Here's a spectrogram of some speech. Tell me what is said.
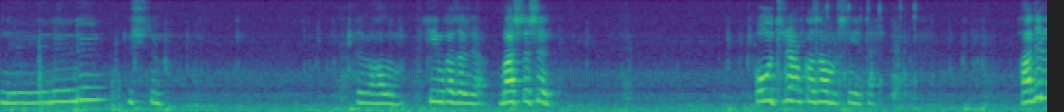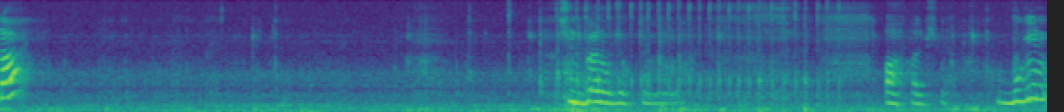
Ne ne ne. Düştüm. Hadi bakalım. Kim kazanacak? Başlasın. O tren kazanmasın yeter. Hadi la. Şimdi ben olacaktım. Ah hadi bismillah. Bugün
